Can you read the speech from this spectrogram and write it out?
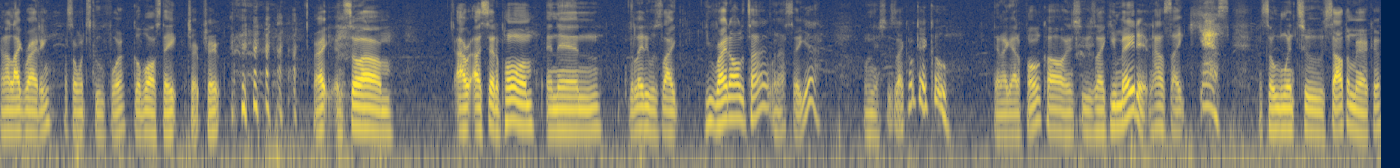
And I like writing. That's what I went to school for. Go Ball State. Chirp, chirp. right? And so um, I, I said a poem, and then the lady was like, "You write all the time?" And I said, "Yeah." And then she's like, "Okay, cool." Then I got a phone call, and she was like, "You made it," and I was like, "Yes." And so we went to South America,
